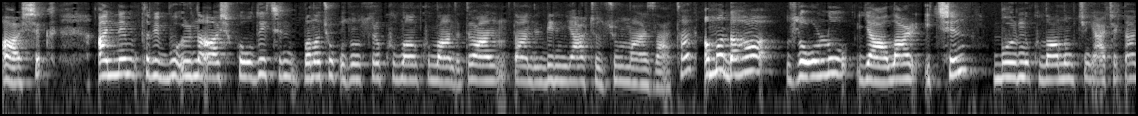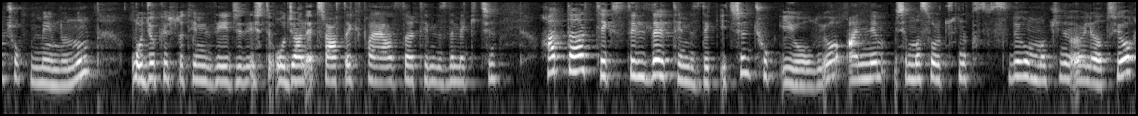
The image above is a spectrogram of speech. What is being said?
aşık. Annem tabii bu ürüne aşık olduğu için bana çok uzun süre kullan kullan dedi. Ben, ben benim yağ çözücüm var zaten. Ama daha zorlu yağlar için bu ürünü kullandığım için gerçekten çok memnunum. Ocak üstü temizleyici, işte ocağın etraftaki fayansları temizlemek için Hatta tekstilde temizlik için çok iyi oluyor. Annem işte masa örtüsüne fısıldıyor, makine öyle atıyor.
